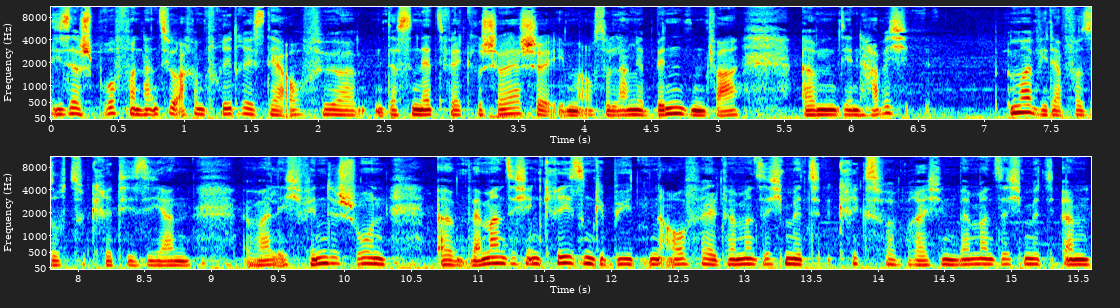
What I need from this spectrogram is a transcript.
dieser Spruch von Hans-Joachim Friedrichs, der auch für das Netzwerk Recherche eben auch so lange bindend war, ähm, den habe ich immer wieder versucht zu kritisieren, weil ich finde schon, äh, wenn man sich in Krisengebieten aufhält, wenn man sich mit Kriegsverbrechen, wenn man sich mit ähm,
